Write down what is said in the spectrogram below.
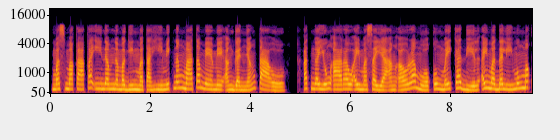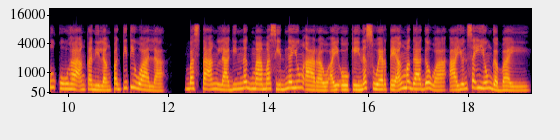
mas makakainam na maging matahimik ng mata meme ang ganyang tao, at ngayong araw ay masaya ang aura mo kung may kadil ay madali mong makukuha ang kanilang pagtitiwala. Basta ang laging nagmamasid ngayong araw ay okay na swerte ang magagawa ayon sa iyong gabay.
